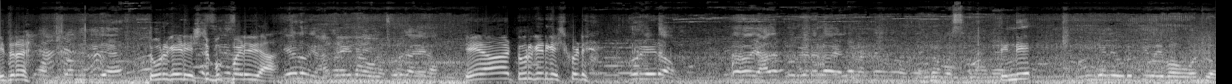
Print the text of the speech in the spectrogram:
ಈ ತರ ಟೂರ್ ಗೈಡ್ ಎಷ್ಟು ಬುಕ್ ಮಾಡಿದ್ಯಾ? ಏನ ಟೂರ್ ಗೈಡ್ಗೆ ಎಷ್ಟು ಕೊಡಿ ಟೂರ್ ಗೈಡು. ಯಾವ್ದು ಟೂರ್ ಗೈಡ್ ಎಲ್ಲ ಎಲ್ಲ ಬಸ್ ತಿಂಡಿ? ಹಿಂದಿಯಲ್ಲಿ ಉಡುಪಿ ವೈಭವ ಹೋಟ್ಲು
